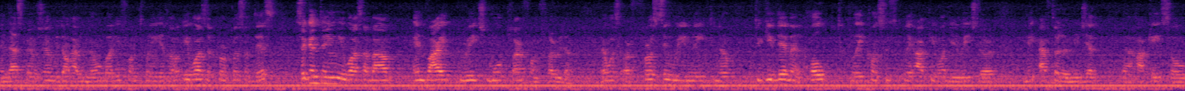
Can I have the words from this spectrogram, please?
and that's pretty much We don't have nobody from 20 years old. It was the purpose of this. Second thing, it was about invite, reach more players from Florida. That was our first thing we need to know to give them a hope to play consistently play hockey when they reach their after the midget uh, hockey. So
